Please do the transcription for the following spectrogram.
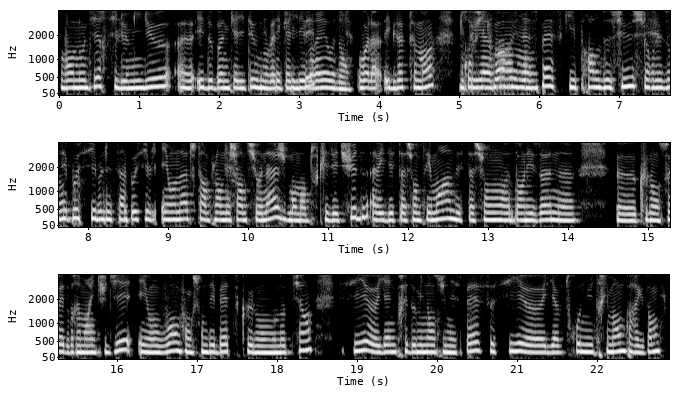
vont nous dire si le milieu euh, est de bonne qualité ou de mauvaise qualité. Équilibré ou non Voilà, exactement. Il peut y avoir une espèce qui prend le dessus sur les autres c'est possible, C'est possible. Et on a tout un plan d'échantillonnage, bon, dans toutes les études, avec des stations témoins, des stations dans les zones euh, que l'on souhaite vraiment étudier, et on voit en fonction des bêtes que l'on obtient si euh, y a une prédominance d'une espèce, si euh, il y a trop de nutriments, par exemple.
